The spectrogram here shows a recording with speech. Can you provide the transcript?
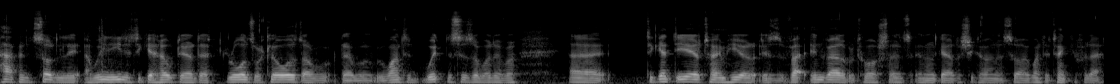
happened suddenly and we needed to get out there that roads were closed or that we wanted witnesses or whatever. Uh, to get the airtime here is va- invaluable to ourselves in Garda Síochána, so I want to thank you for that.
